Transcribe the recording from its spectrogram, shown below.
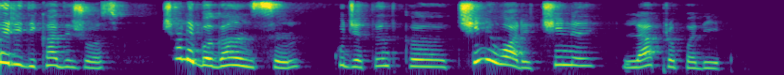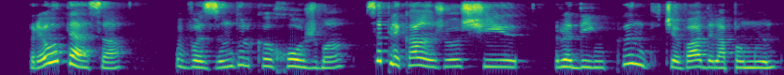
le ridica de jos și a le băga în sân, cugetând că cine oare cine le-a prăpădit. Preoteasa, văzându-l că hojma se pleca în jos și, rădincând ceva de la pământ,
